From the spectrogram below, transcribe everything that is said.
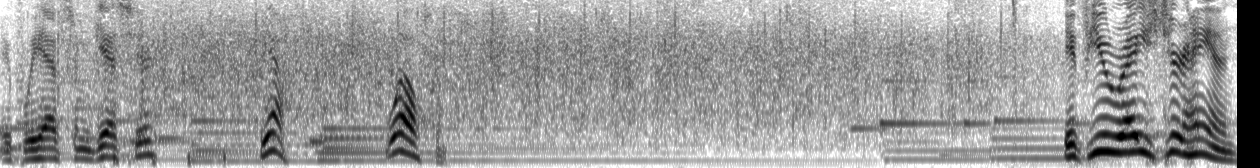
if we have some guests here? Yeah. Welcome. If you raised your hand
